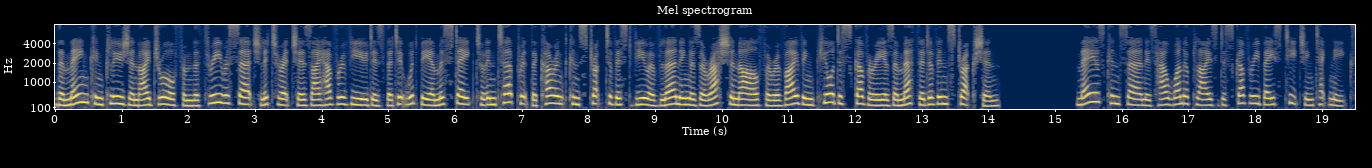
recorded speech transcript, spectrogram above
The main conclusion I draw from the three research literatures I have reviewed is that it would be a mistake to interpret the current constructivist view of learning as a rationale for reviving pure discovery as a method of instruction. Mayer's concern is how one applies discovery-based teaching techniques.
